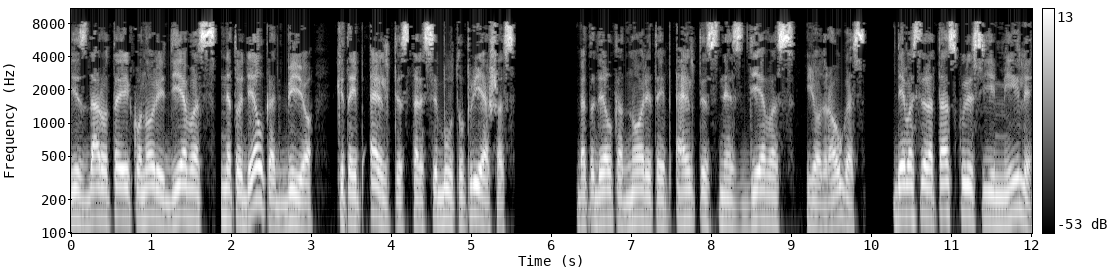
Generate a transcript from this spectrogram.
Jis daro tai, ko nori Dievas, ne todėl, kad bijo kitaip elgtis, tarsi būtų priešas, bet todėl, kad nori taip elgtis, nes Dievas jo draugas. Dievas yra tas, kuris jį myli,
